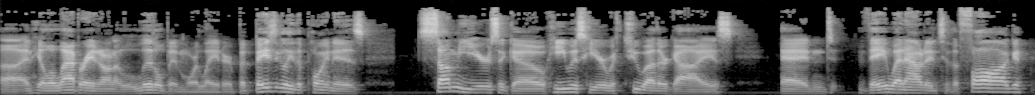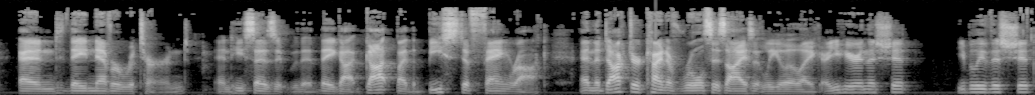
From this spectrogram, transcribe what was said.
uh, and he'll elaborate on it a little bit more later. But basically the point is, some years ago he was here with two other guys, and they went out into the fog, and they never returned. And he says it, that they got got by the beast of Fang Rock. And the doctor kind of rolls his eyes at Leela, like, "Are you hearing this shit? You believe this shit?"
